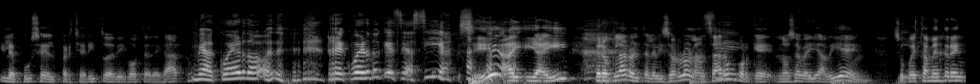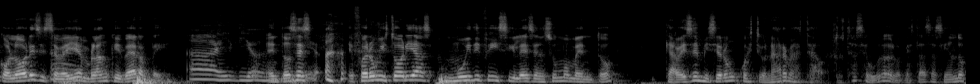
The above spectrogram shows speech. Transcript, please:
y le puse el percherito de bigote de gato. Me acuerdo, recuerdo que se hacía. Sí, y ahí, pero claro, el televisor lo lanzaron Sí. porque no se veía bien. Supuestamente era en colores y se veía en blanco y verde. Ay, Dios. Entonces, mío. fueron historias muy difíciles en su momento que a veces me hicieron cuestionarme hasta, ¿tú estás seguro de lo que estás haciendo?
